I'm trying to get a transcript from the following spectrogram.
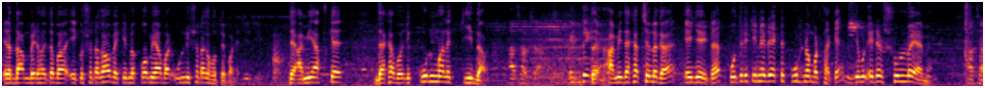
এটার দাম বেড়ে হয়তো বা একুশশো টাকা হবে কিংবা কমে আবার উনিশশো টাকা হতে পারে। তো আমি আজকে দেখাবো যে কোন মালে কী দাম। আচ্ছা আচ্ছা। আমি দেখাচ্ছি লগা এই যে এটা প্রতিটি টিনের একটা কোড নাম্বার থাকে যেমন এটার ষোলো এম এম। আচ্ছা।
